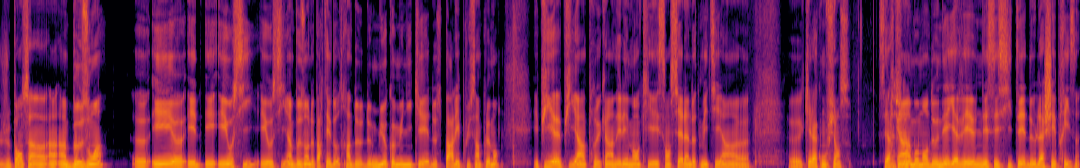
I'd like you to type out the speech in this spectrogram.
je pense, un, besoin euh, euh, et, et, aussi, et aussi un besoin de part et d'autre hein, de, mieux communiquer, de se parler plus simplement. Et puis, et puis il y a un truc, un élément qui est essentiel à notre métier, hein, euh, qui est la confiance. C'est-à-dire qu'à un moment donné, il y avait une nécessité de lâcher prise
